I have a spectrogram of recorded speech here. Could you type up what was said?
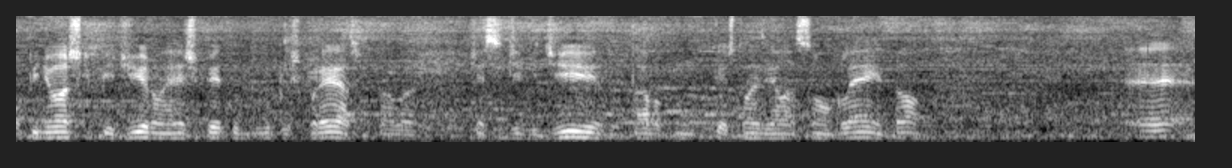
opiniões que pediram a respeito do Duplo Expresso, tava, tinha se dividido, estava com questões em relação ao Glenn e tal. É,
